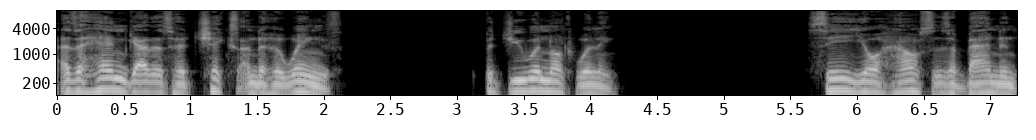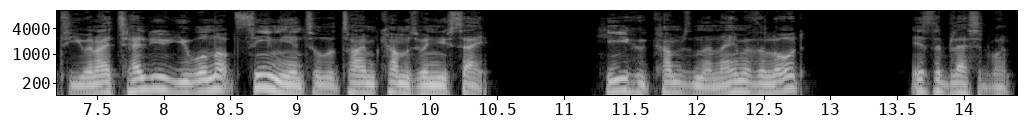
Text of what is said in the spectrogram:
as a hen gathers her chicks under her wings. But you were not willing. See, your house is abandoned to you, and I tell you, you will not see me until the time comes when you say, He who comes in the name of the Lord is the blessed one.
